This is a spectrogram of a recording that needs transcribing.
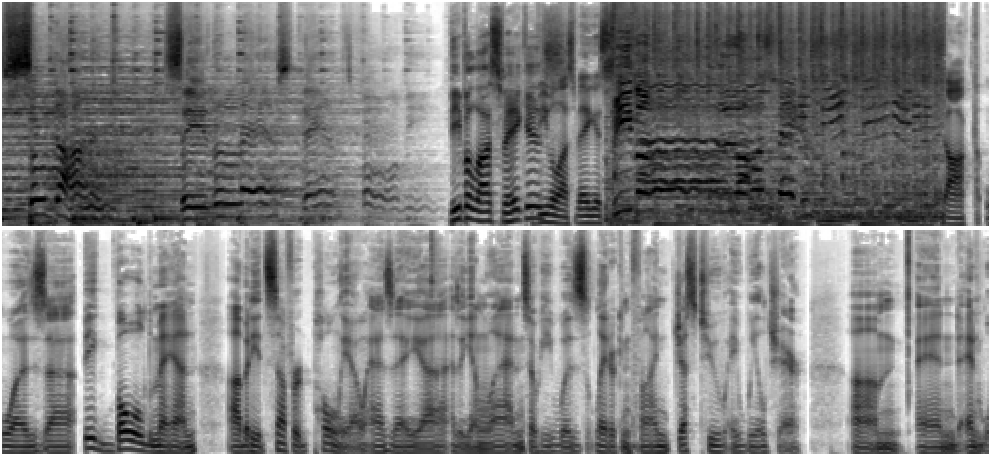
So, darling, save the last dance for me. Viva Las Vegas. Viva Las Vegas. Viva Las Vegas. Doc was a big, bold man, uh, but he had suffered polio as a uh, as a young lad, and so he was later confined just to a wheelchair. Um, and and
